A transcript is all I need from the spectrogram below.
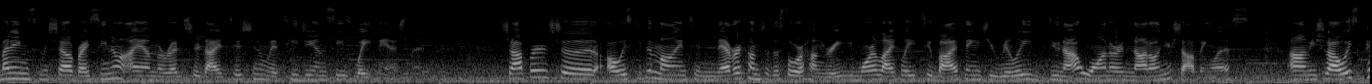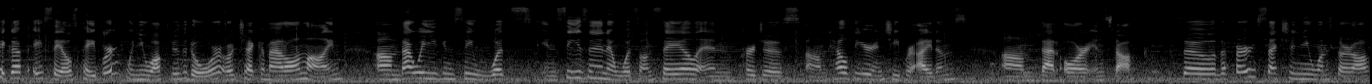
My name is Michelle Briceno. I am a registered dietitian with TGMC's Weight Management. Shoppers should always keep in mind to never come to the store hungry. You're more likely to buy things you really do not want or not on your shopping list. Um, you should always pick up a sales paper when you walk through the door or check them out online. Um, that way you can see what's in season and what's on sale and purchase um, healthier and cheaper items um, that are in stock. So the first section you want to start off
